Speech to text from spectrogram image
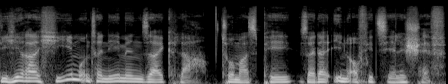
Die Hierarchie im Unternehmen sei klar. Thomas P. sei der inoffizielle Chef.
